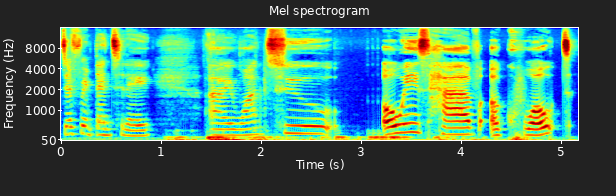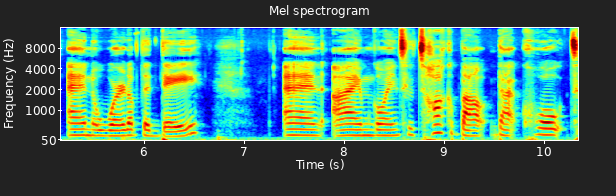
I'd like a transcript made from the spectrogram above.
different than today. I want to always have a quote and a word of the day, and I'm going to talk about that quote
